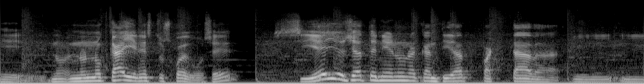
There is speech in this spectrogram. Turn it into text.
eh, no, no, no cae en estos juegos, ¿eh? si ellos ya tenían una cantidad pactada y,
